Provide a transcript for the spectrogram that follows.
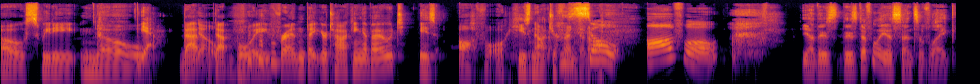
"Oh, sweetie, no." Yeah. That no. that boyfriend that you're talking about is awful. He's not your friend He's at so all. So awful yeah there's there's definitely a sense of like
